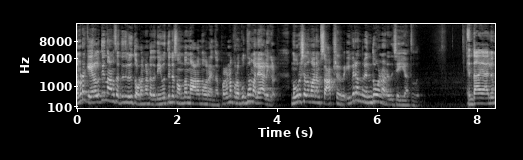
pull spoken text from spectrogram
നമ്മുടെ കേരളത്തിൽ നിന്നാണ് സത്യത്തിൽ ഇത് തുടങ്ങേണ്ടത്. ദൈവത്തിന്റെ സ്വന്തം നാടെന്ന് പറയുന്നത്. പ്രകടന പ്രബുദ്ധ മലയാളികൾ നൂറ് ശതമാനം സാക്ഷരർ ഇവരൊന്നും എന്തുകൊണ്ടാണ് ഇത് ചെയ്യാത്തത്? എന്തായാലും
